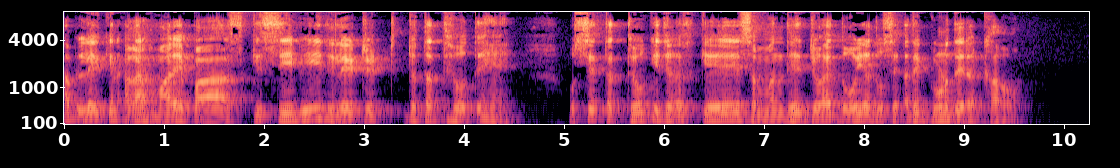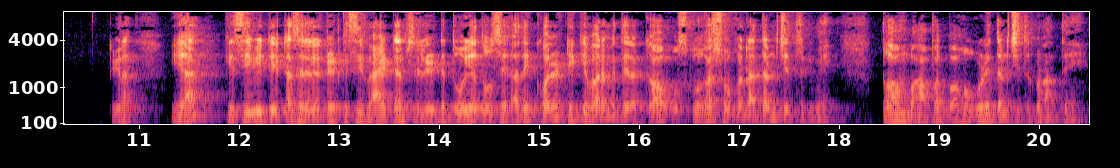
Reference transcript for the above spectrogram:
अब, लेकिन अगर हमारे पास किसी भी रिलेटेड जो तथ्य होते हैं, उससे तथ्यों की जगह के संबंधित जो है दो या दो से अधिक गुण दे रखा हो ठीक है ना? या किसी भी डेटा से रिलेटेड किसी भी आइटम से रिलेटेड दो या दो से अधिक क्वालिटी के बारे में दे रखा हो, उसको अगर शो करना दंड चित्र में तो हम वहाँ पर बहुगुणी दंड चित्र बनाते हैं।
